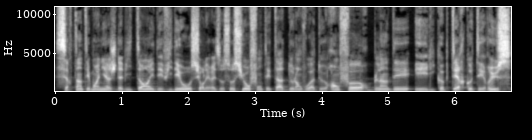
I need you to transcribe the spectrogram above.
Certains témoignages d'habitants et des vidéos sur les réseaux sociaux font état de l'envoi de renforts, blindés et hélicoptères côté russe.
